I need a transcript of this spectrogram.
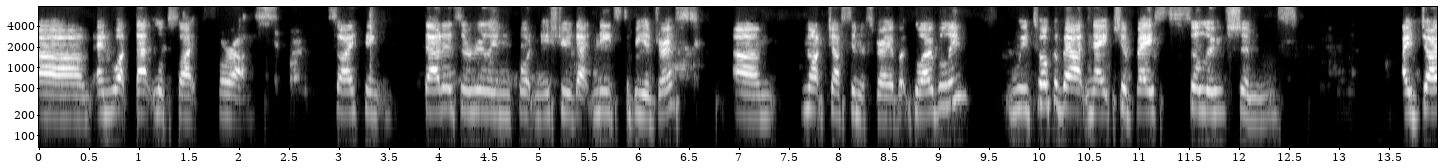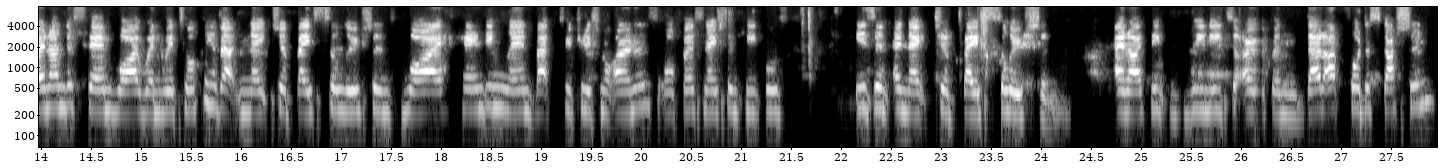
um, and what that looks like for us. So I think that is a really important issue that needs to be addressed, um, not just in Australia but globally. We talk about nature-based solutions I don't understand why, when we're talking about nature based solutions, why handing land back to traditional owners or First Nation peoples isn't a nature based solution. And I think we need to open that up for discussion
